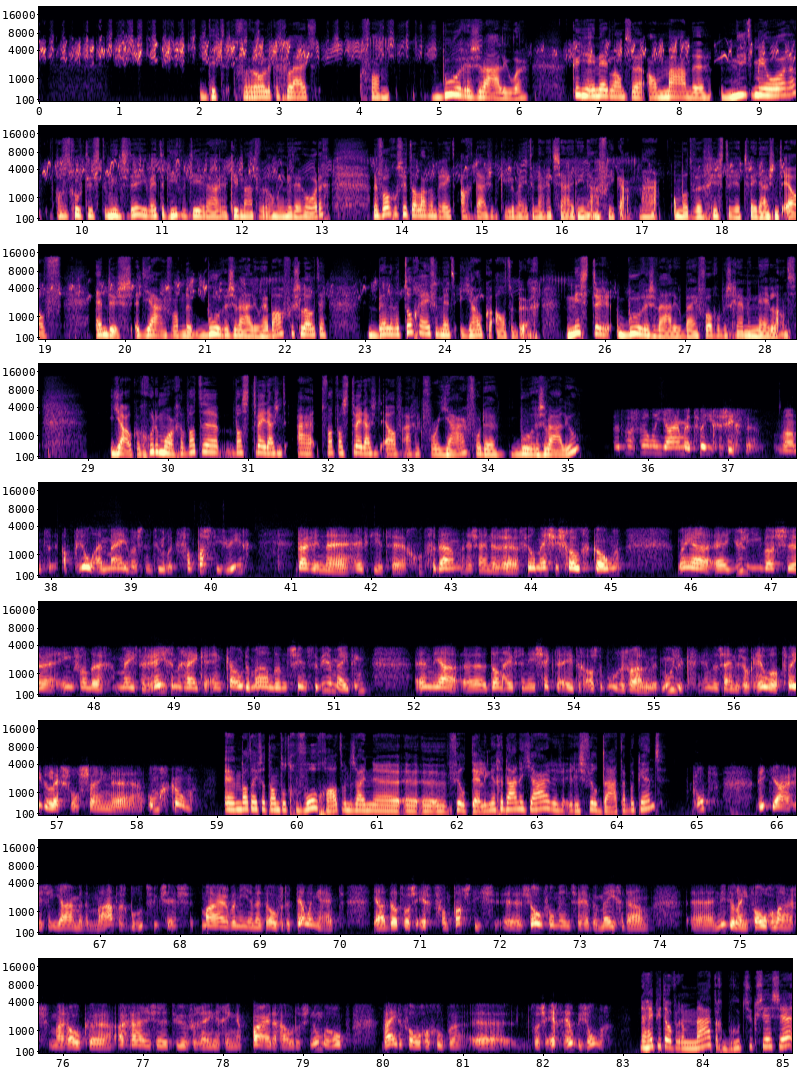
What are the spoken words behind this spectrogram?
Dit vrolijke geluid van boerenzwaluwen kun je in Nederland uh, al maanden niet meer horen. Als het goed is tenminste. Je weet het niet met die rare klimaatveranderingen tegenwoordig. De vogel zit al lang en breed 8000 kilometer naar het zuiden in Afrika. Maar omdat we gisteren 2011 en dus het jaar van de boerenzwaluw hebben afgesloten... bellen we toch even met Jouke Altenburg. Mister Boerenzwaluw bij Vogelbescherming Nederland. Jouke, goedemorgen. Wat, uh, was 2000, uh, wat was 2011 eigenlijk voor jaar voor de boerenzwaluw? Wel een jaar met twee gezichten. Want april en mei was natuurlijk fantastisch weer. Daarin uh, heeft hij het uh, goed gedaan en zijn er uh, veel nestjes groot gekomen. Maar ja, juli was een van de meest regenrijke en koude maanden sinds de weermeting. En ja, dan heeft een insecteneter als de boerenzwaluw het moeilijk. En er zijn dus ook heel wat tweede legsels zijn omgekomen. En wat heeft dat dan tot gevolg gehad? Want er zijn veel tellingen gedaan dit jaar, er is veel data bekend. Klopt. Dit jaar is een jaar met een matig broedsucces. Maar wanneer je het over de tellingen hebt, ja, dat was echt fantastisch. Uh, zoveel mensen hebben meegedaan. Uh, niet alleen vogelaars, maar ook uh, agrarische natuurverenigingen, paardenhouders, noem maar op. Weidevogelgroepen. het was echt heel bijzonder. Nou heb je het over een matig broedsucces. Hè?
